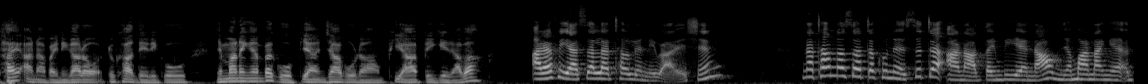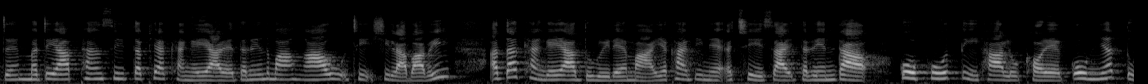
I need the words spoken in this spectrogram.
ထိုင်းအာဏာပိုင်တွေကတော့ ဒုက္ခသည်တွေကို မြန်မာနိုင်ငံဘက်ကို ပြန်ကြဖို့တောင် ဖိအားပေးခဲ့တာပါ။ RFA က ဆက်လက်ထုတ်လွှင့်နေပါတယ်ရှင်။ 2021ခုနှစ်စစ်တပ်အာဏာသိမ်းပြီးတဲ့နောက်မြန်မာနိုင်ငံအတွင်းမတရားဖမ်းဆီးတပ်ဖြတ်ခံခဲ့ရတဲ့သတင်းသမား9ဦးအထိရှိလာပါပြီ။အသက်ခံခဲ့ရသူတွေထဲမှာရခိုင်ပြည်နယ်အခြေစိုက်သတင်းတောက်ကိုဖိုးတီဟာလို့ခေါ်တဲ့ကိုမြတ်သူ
